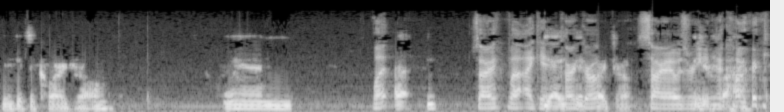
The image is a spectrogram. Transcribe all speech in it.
he gets a card draw? And What? uh, Sorry, well, I get Yeah, a you card, get a draw? card draw. Sorry, I was reading You're a fine. card.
